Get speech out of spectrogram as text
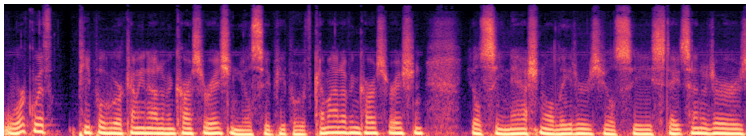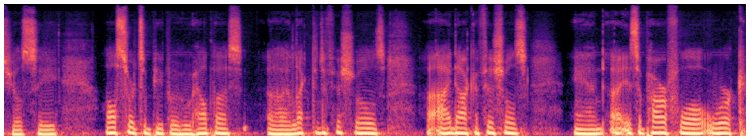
work with people who are coming out of incarceration. You'll see people who've come out of incarceration. You'll see national leaders. You'll see state senators. You'll see all sorts of people who help us, uh, elected officials, uh, IDOC officials, and uh, it's a powerful work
